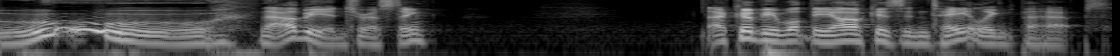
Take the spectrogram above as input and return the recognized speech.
Ooh, that'll be interesting. That could be what the arc is entailing, perhaps.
